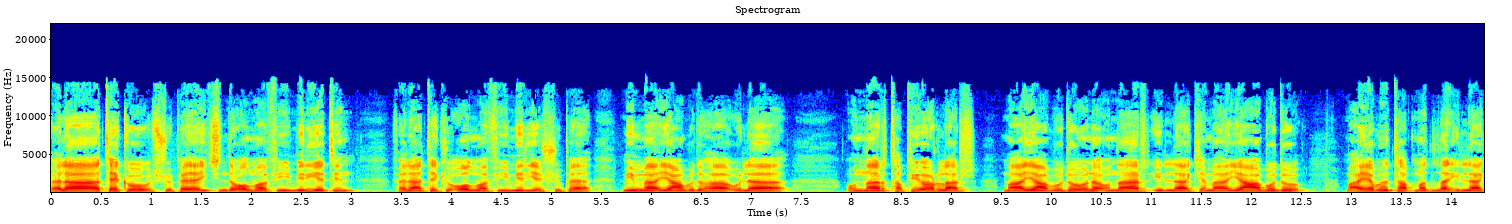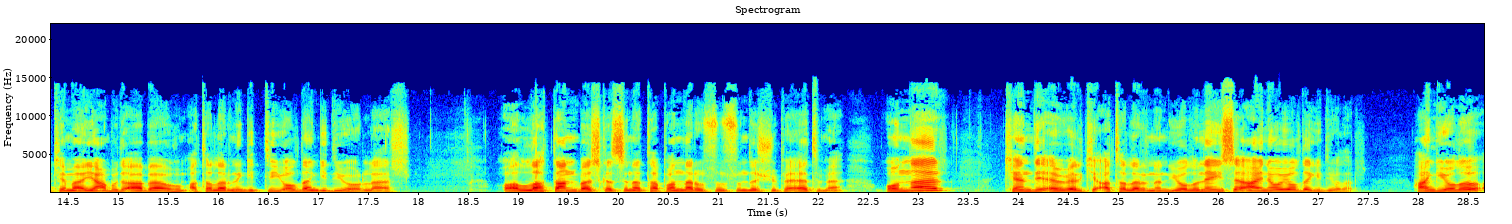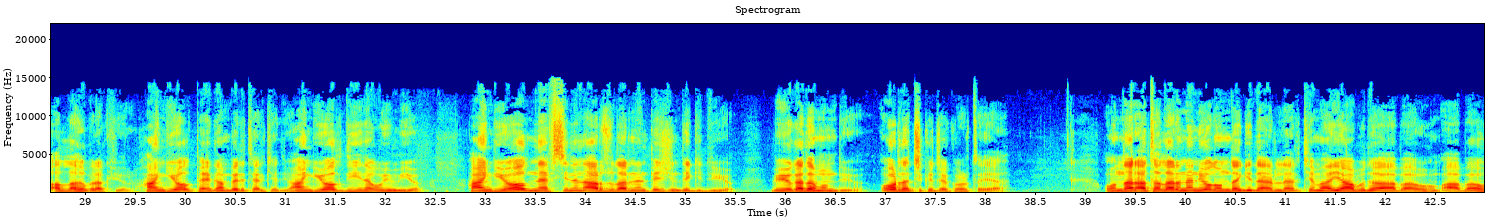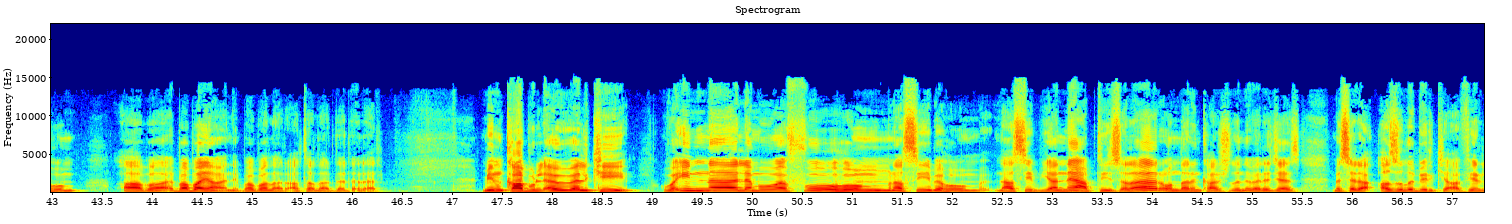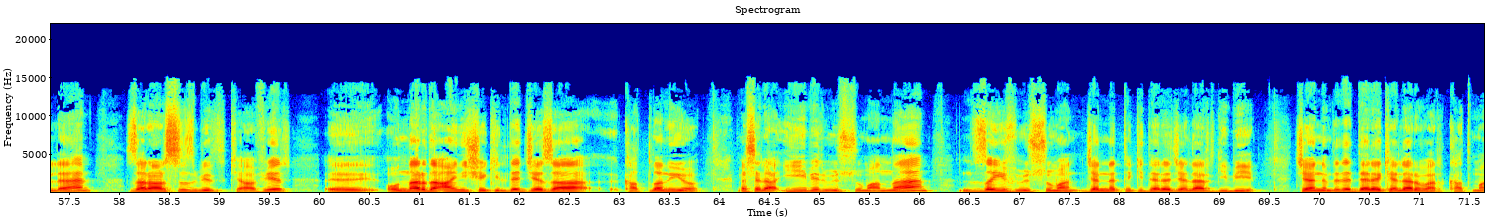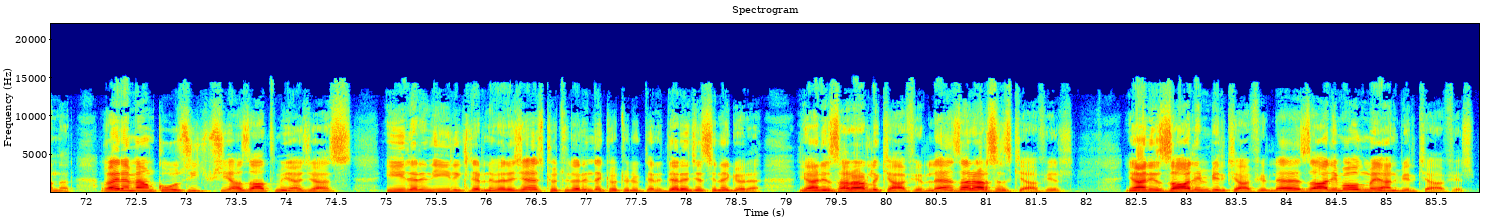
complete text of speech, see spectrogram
Fela teku şüphe içinde olma fi miryetin Fela tekü olma fi mirye şüphe mimma ya'budu haula. Onlar tapıyorlar. Ma ya'budune onlar illa kema ya'budu. Ma ya'budu tapmadılar illa kema ya'budu abahum. Atalarının gittiği yoldan gidiyorlar. Allah'tan başkasına tapanlar hususunda şüphe etme. Onlar kendi evvelki atalarının yolu neyse aynı o yolda gidiyorlar. Hangi yolu Allah'ı bırakıyor? Hangi yol peygamberi terk ediyor? Hangi yol dine uymuyor? Hangi yol nefsinin arzularının peşinde gidiyor? Büyük adamım diyor. Orada çıkacak ortaya. Onlar atalarının yolunda giderler. Kema yabudu abahum. Abahum aba baba yani babalar, atalar, dedeler. Min kabul evvelki ve inna lemuvaffuhum nasibehum. Nasip ya ne yaptıysalar onların karşılığını vereceğiz. Mesela azılı bir kafirle zararsız bir kafir e, onlar da aynı şekilde ceza katlanıyor. Mesela iyi bir Müslümanla zayıf Müslüman cennetteki dereceler gibi. Cehennemde de derekeler var, katmanlar. Gayre menkuz hiçbir şey azaltmayacağız. İyilerin iyiliklerini vereceğiz, kötülerin de kötülüklerini derecesine göre. Yani zararlı kafirle zararsız kafir. Yani zalim bir kafirle zalim olmayan bir kafir.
